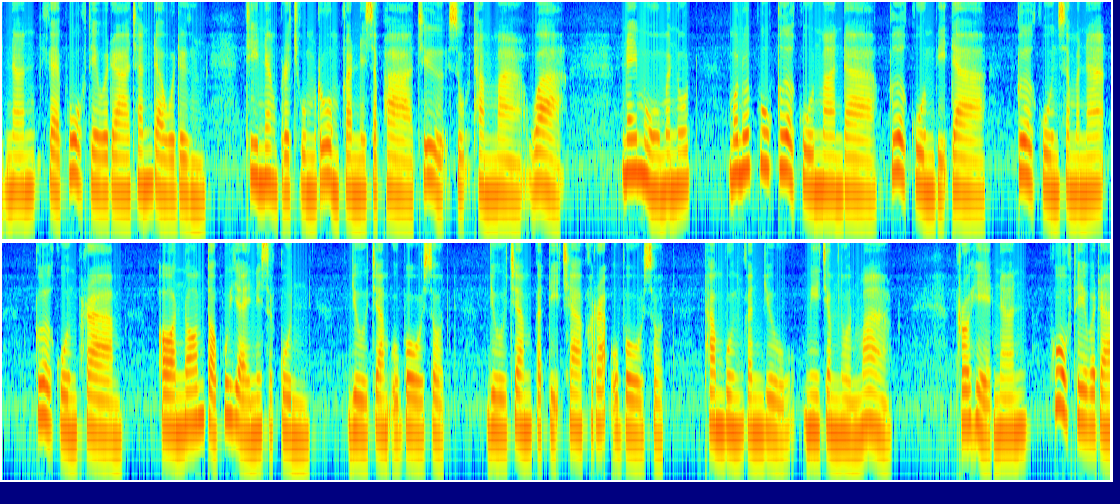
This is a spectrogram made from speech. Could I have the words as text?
ตุนั้นแก่พวกเทวดาชั้นดาวดึง ที่นั่งประชุมร่วมกันในสภาชื่อสุธรรมมาว่า ในหมู่มนุษย์ มนุษย์ผู้เกื้อกูลมารดา เกื้อกูลบิดา เกื้อกูลสมณะ เกื้อกูลพราหมณ์ อ่อนน้อมต่อผู้ใหญ่ในสกุล อยู่จำอุโบสถ อยู่จำปฏิชาคระอุโบสถทำบุญกันอยู่มีจำนวนมาก เพราะเหตุนั้น พวกเทวดา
